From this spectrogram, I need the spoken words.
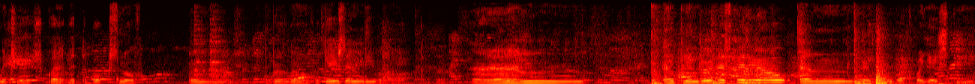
Make sure you subscribe, hit the box no, and the bell notification, leave a like. Um, I hope you enjoyed this video, and I hope you like my iced tea.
